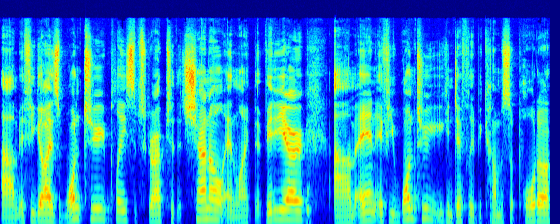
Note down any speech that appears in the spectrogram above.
Um, if you guys want to, please subscribe to the channel and like the video. Um, and if you want to, you can definitely become a supporter.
